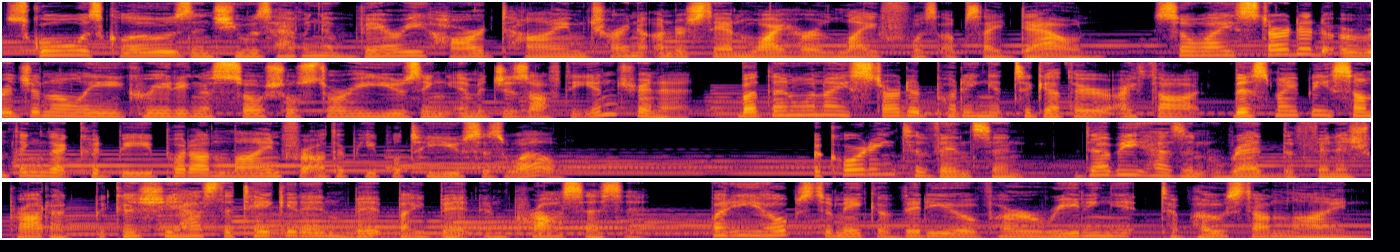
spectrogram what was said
School was closed and she was having a very hard time trying to understand why her life was upside down. So I started originally creating a social story using images off the internet. But then when I started putting it together, I thought this might be something that could be put online for other people to use as well. According to Vincent, Debbie hasn't read the finished product because she has to take it in bit by bit and process it. But he hopes to make a video of her reading it to post online.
